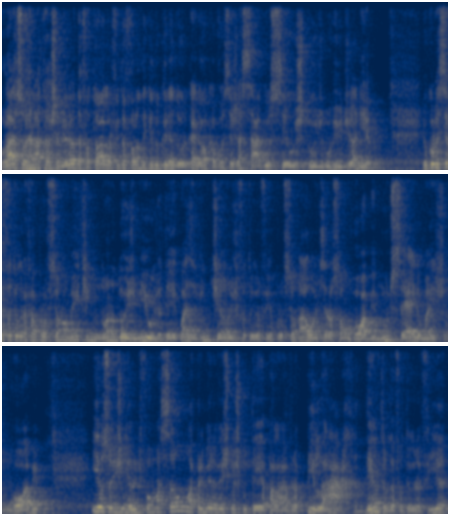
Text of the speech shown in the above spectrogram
Olá, eu sou Renato Rocha Miranda, fotógrafo, e estou falando aqui do Criador Carioca, você já sabe, o seu estúdio no Rio de Janeiro. Eu comecei a fotografar profissionalmente no ano 2000, já tenho quase 20 anos de fotografia profissional, antes era só um hobby muito sério, mas um hobby. E eu sou engenheiro de formação, a primeira vez que eu escutei a palavra pilar dentro da fotografia,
